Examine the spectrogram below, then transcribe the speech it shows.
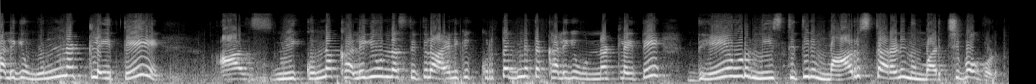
కలిగి ఉన్నట్లయితే ఆ నీకున్న కలిగి ఉన్న స్థితిలో ఆయనకి కృతజ్ఞత కలిగి ఉన్నట్లయితే దేవుడు నీ స్థితిని మారుస్తారని నువ్వు మర్చిపోకూడదు.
